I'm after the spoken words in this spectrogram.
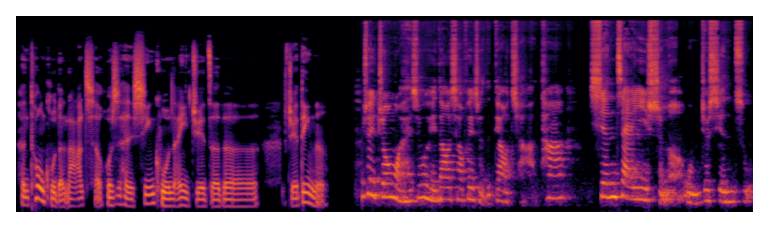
很痛苦的拉扯，或是很辛苦难以抉择的决定呢？最终我还是会回到消费者的调查，他先在意什么，我们就先做。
